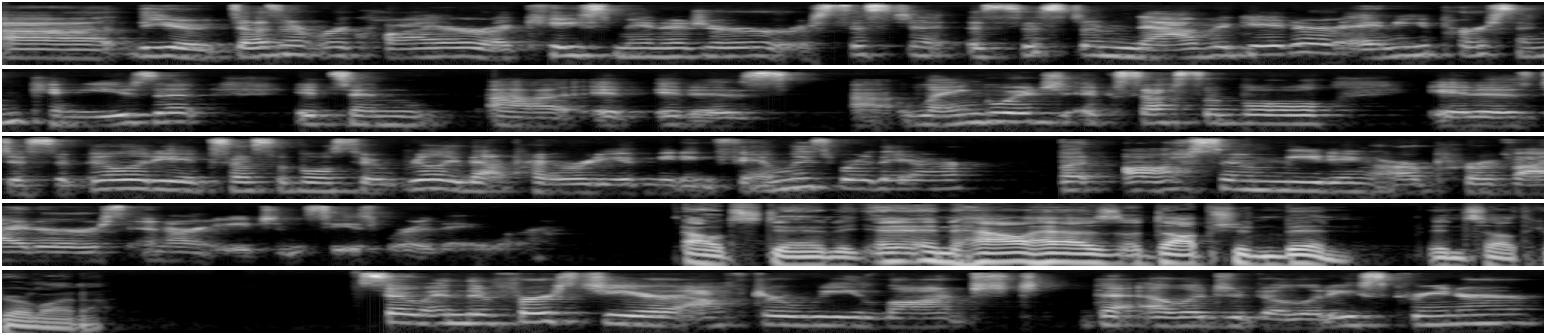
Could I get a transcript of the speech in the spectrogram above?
uh, you know, doesn't require a case manager or assistant, a system navigator. Any person can use it. It's in, uh, it, it is uh, language accessible. It is disability accessible. So really that priority of meeting families where they are, but also meeting our providers and our agencies where they were. Outstanding. And, how has adoption been in South Carolina? So in the first year after we launched the eligibility screener,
